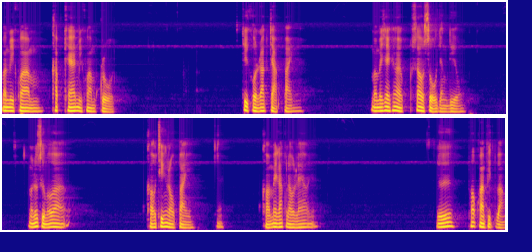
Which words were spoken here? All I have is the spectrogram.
มันมีความคับแค้นมีความโกรธ ที่คนรักจากไป มันไม่ใช่แค่เศร้าโศกอย่างเดียว มันรู้สึกว่า เขาทิ้งเราไป เขาไม่รักเราแล้ว หรือเพราะความผิดหวัง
